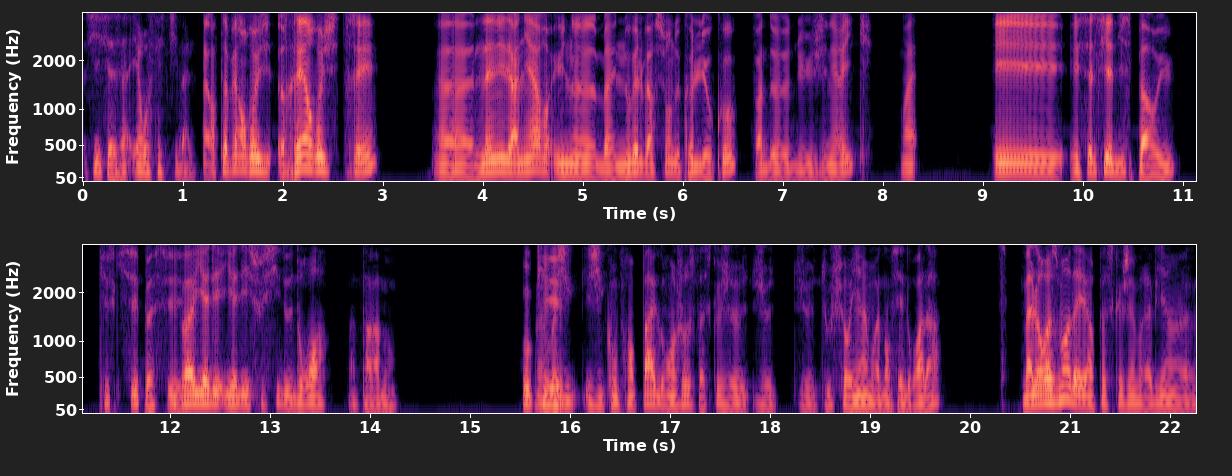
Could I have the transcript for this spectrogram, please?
Si, c'est ça, Hero Festival. Alors, tu avais réenregistré euh, l'année dernière une, bah, une nouvelle version de Code Lyoko, enfin de- du générique. Ouais. Et, et celle-ci a disparu. Qu'est-ce qui s'est passé? Bah, Il y, a des- il y a des soucis de droit, apparemment. Ok. Moi, j'y- j'y comprends pas grand chose parce que je, je, je touche rien, moi, dans ces droits-là. Malheureusement, d'ailleurs, parce que j'aimerais bien. euh,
